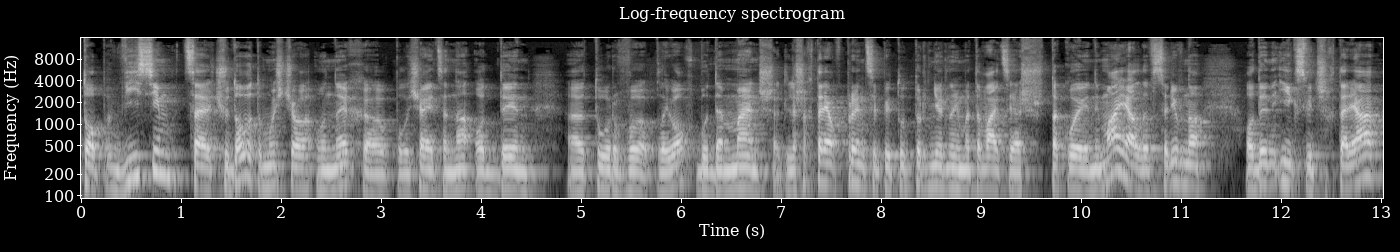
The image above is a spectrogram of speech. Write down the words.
топ 8 Це чудово, тому що у них виходить на один е, тур в плей-офф буде менше. Для Шахтаря, в принципі, тут турнірної мотивації аж такої немає, але все рівно 1х від Шахтаря,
